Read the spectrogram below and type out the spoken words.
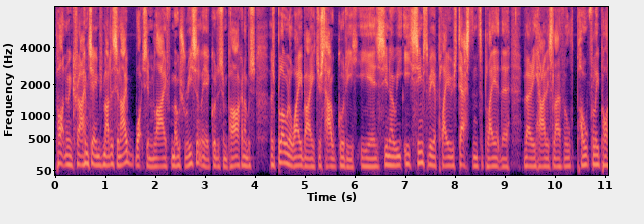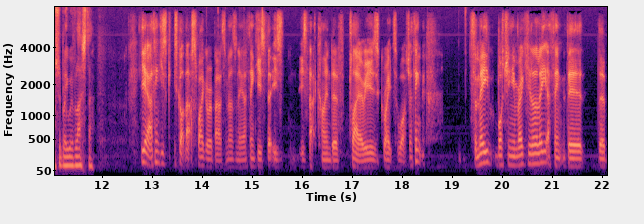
partner in crime, James Maddison. I watched him live most recently at Goodison Park, and I was I was blown away by just how good he, he is. You know, he, he seems to be a player who's destined to play at the very highest level, hopefully, possibly with Leicester. Yeah, I think he's he's got that swagger about him, hasn't he? I think he's that he's he's that kind of player. He is great to watch. I think for me, watching him regularly, I think the the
